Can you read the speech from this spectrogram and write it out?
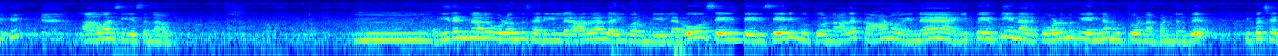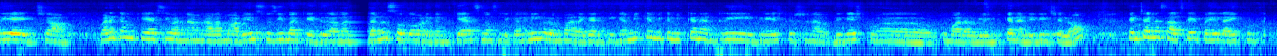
ஆமா சிஎஸ்னா இரண்டு நாள் உடம்பு சரியில்லை. அதெல்லாம் லைவ் வர முடியல. ஓ சரி சரி சரி முத்துவண்ணா. அதை காணோம். என்ன? இப்போ எப்படி என்ன இருக்குது உடம்புக்கு என்ன முத்துவண்ணா பண்ணுது? இப்போ சரியாயிடுச்சா? வணக்கம் கேஆர்சி வண்ணாம் நலமா? அப்படின்னு சுஜிமா கேட்டிருக்காங்க. தனு சோகோ வணக்கம். கேஆர்சிமா சொல்லியிருக்காங்க. நீங்க ரொம்ப அழகா இருக்கீங்க. மிக்க மிக்க மிக்க நன்றி தினேஷ் கிருஷ்ணன் தினேஷ் குமார் அவர்களுக்கு மிக்க நன்றி டீச்சலும் என் சேனலை சப்ஸ்கிரைப் பண்ணி லைக் கொடுத்து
